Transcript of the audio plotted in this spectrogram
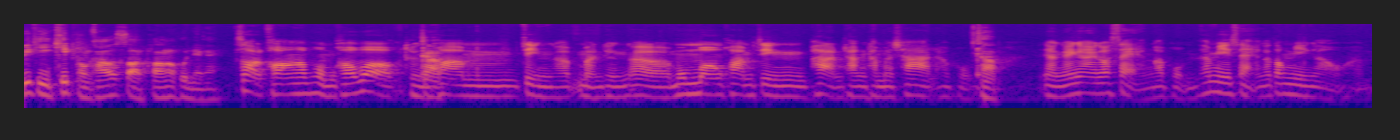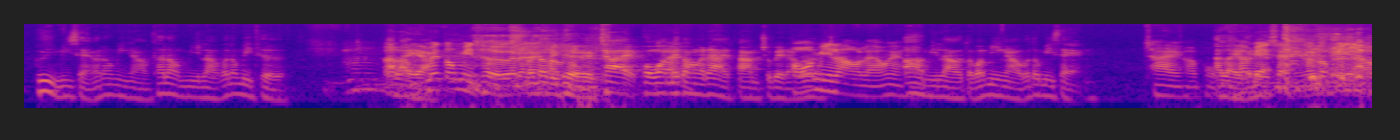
วิธีคิดของเขาสอดคล้องกับคุณยังไง สอดคล้องครับผมเขาบอกถึงครับ ความจริงครับเหมือนถึงเอ่อมุมมองความจริงผ่านทางธรรมชาติครับผม ครับ อย่างง่าย ๆ ก็แสงครับผม ถ้ามีแสงก็ต้องมีเงาครับเฮ้ยมีแสงก็ต้องมีเงา ถ้าเรามีเราก็ต้องมีเธอ อะไรอะไม่ต้องมีเธอก็ได้ไม่ต้องมีคเธรับอใช่เพราะว่าไม่ต้องก็ได้ตามโชเปนเพราะว่ามีเราแล้วไงคอ่ารับมีเราแต่ว่ามีเงาก็ต้องมีแสงใช่ครับผมอะไรถ้าวะเนี่มียแสงก็ต้องมีเรา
